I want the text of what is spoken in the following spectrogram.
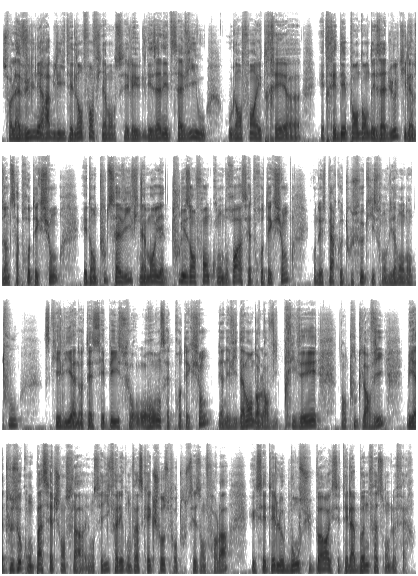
sur la vulnérabilité de l'enfant finalement. C'est les, années de sa vie où, où l'enfant est, très euh, est très dépendant des adultes, il a besoin de sa protection. Et dans toute sa vie, finalement, il y a tous les enfants qui ont droit à cette protection. On espère que tous ceux qui seront évidemment dans tout ce qui est lié à notre SCPI auront cette protection, bien évidemment, dans leur vie privée, dans toute leur vie. Mais il y a tous ceux qui n'ont pas cette chance-là. Et on s'est dit qu'il fallait qu'on fasse quelque chose pour tous ces enfants-là et que c'était le bon support et que c'était la bonne façon de le faire.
